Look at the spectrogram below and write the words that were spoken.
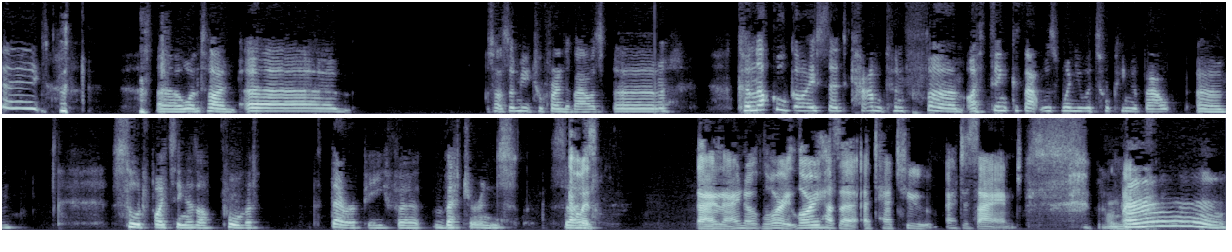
Hey uh, one time. Um, so that's a mutual friend of ours. Uh, Knuckle guy said, "Can confirm." I think that was when you were talking about um, sword fighting as a form of therapy for veterans. So that was I, I know Lori. Lori has a, a tattoo I designed. Ah.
